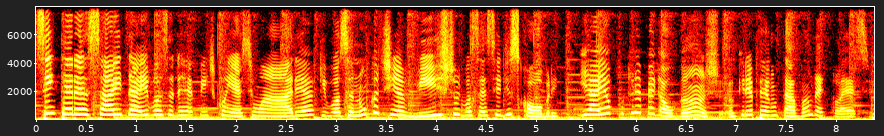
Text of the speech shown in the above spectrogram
se interessar e daí você de repente conhece uma área que você nunca tinha visto, você se descobre. E aí eu queria pegar o gancho, eu queria perguntar a Wanda Clécio,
